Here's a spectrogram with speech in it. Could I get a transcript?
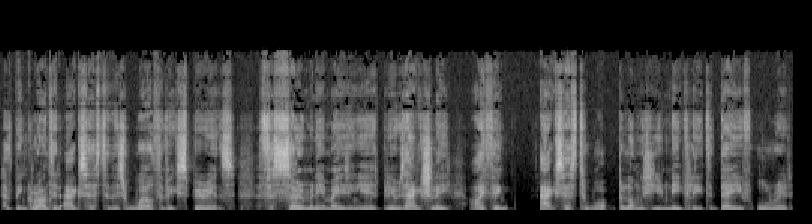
have been granted access to this wealth of experience for so many amazing years. But it was actually, I think, access to what belongs uniquely to Dave Alred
